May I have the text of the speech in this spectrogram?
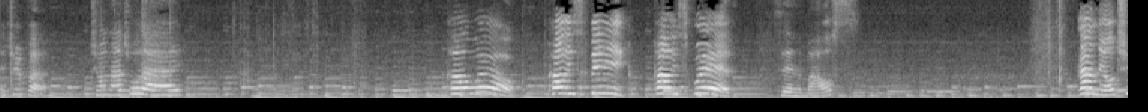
谁去把球拿出来？Cow will. Cow is big. Cow is brave. Said the mouse. 让牛去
